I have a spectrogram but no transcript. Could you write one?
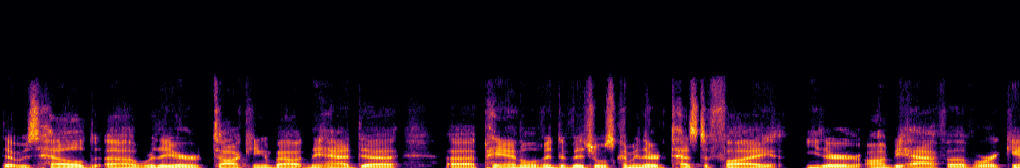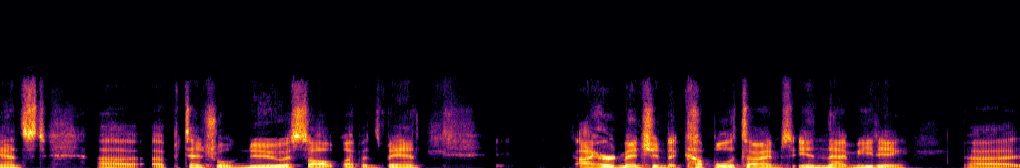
that was held uh, where they are talking about, and they had uh, a panel of individuals coming there to testify either on behalf of or against uh, a potential new assault weapons ban. I heard mentioned a couple of times in that meeting uh,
